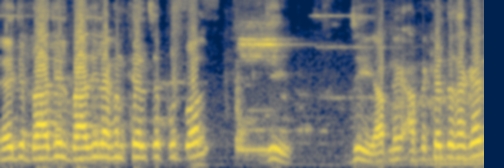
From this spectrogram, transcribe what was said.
এই যে ব্রাজিল ব্রাজিল এখন খেলছে ফুটবল। জি জি আপনি আপনি খেলতে থাকেন।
